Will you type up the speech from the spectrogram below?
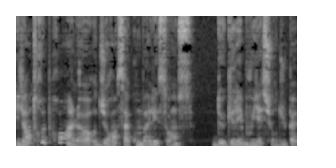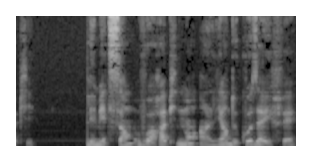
Il entreprend alors, durant sa convalescence, de gribouiller sur du papier. Les médecins voient rapidement un lien de cause à effet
